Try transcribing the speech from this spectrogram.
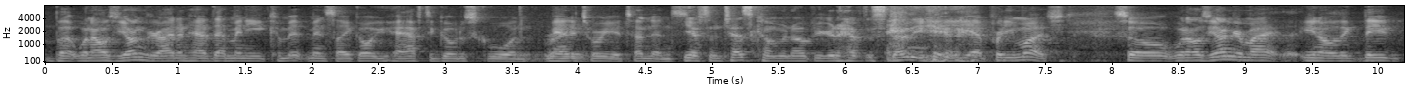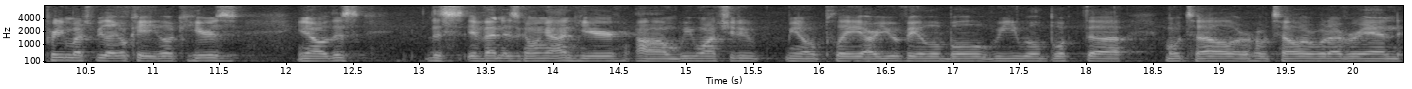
but when I was younger, I didn't have that many commitments like, oh, you have to go to school and Right. mandatory attendance. You have some tests coming up. You're gonna have to study. yeah, pretty much. So when I was younger, my you know they they pretty much be like, okay, look, here's, you know this this event is going on here. Um, we want you to you know play. Are you available? We will book the motel or hotel or whatever and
